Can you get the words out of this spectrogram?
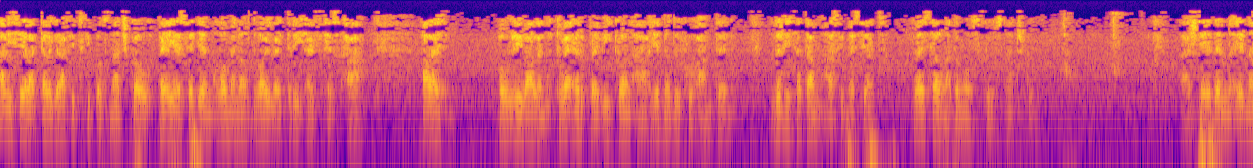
a vysielať telegraficky pod značkou PJ7 lomeno 2V3 FSA. Ale používa len QRP výkon a jednoduchú anténu. Zdrží sa tam asi mesiac. Vesel na domovskú značku. A ešte jeden, jedna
